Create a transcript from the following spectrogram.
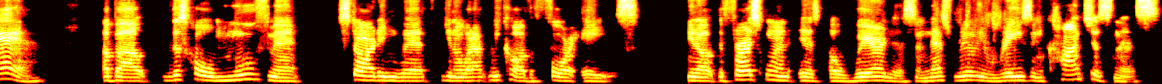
had about this whole movement starting with, you know, what I, we call the four A's. You know, the first one is awareness, and that's really raising consciousness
